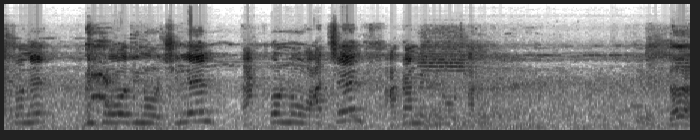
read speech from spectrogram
আসনে বিগত দিনও ছিলেন এখনও আছেন আগামী দিনেও থাকবেন। দাদা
